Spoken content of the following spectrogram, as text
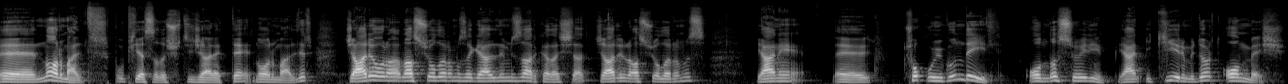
e, normaldir. Bu piyasada şu ticarette normaldir. Cari oran rasyolarımıza geldiğimizde arkadaşlar cari rasyolarımız yani e, çok uygun değil. Onu da söyleyeyim. Yani 2.24 15.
